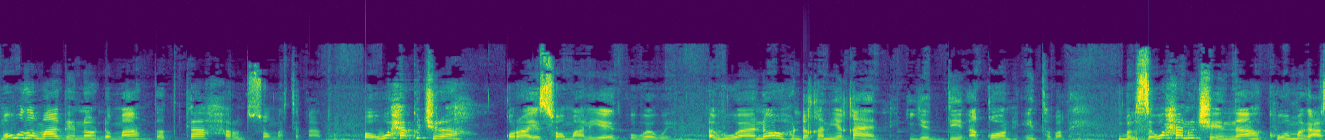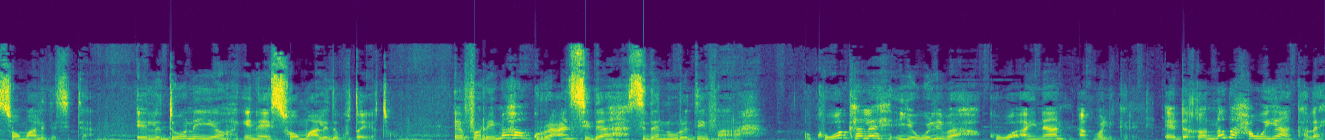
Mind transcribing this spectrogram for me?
Ma wada maagayno dhammaan dadka xarunta soo marti qaado oo waxaa ku jira qoraayo soomaaliyeed oo waaweyn. Abwaano dhaqanyaqaan iyo diin aqoon intaba leh. Balse waxaan u jeednaa kuwa magaca soomaalida sita ee la doonayo inay soomaalida ku dayato ee fariimaha guracan sida sida nuuraddiin faarax. Kuwo kale iyo weliba kuwo aynaan aqbali karin. Ee dhaqanada xawayaanka leh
